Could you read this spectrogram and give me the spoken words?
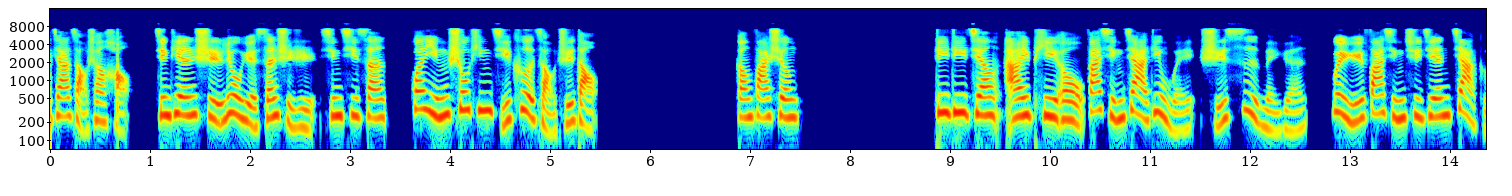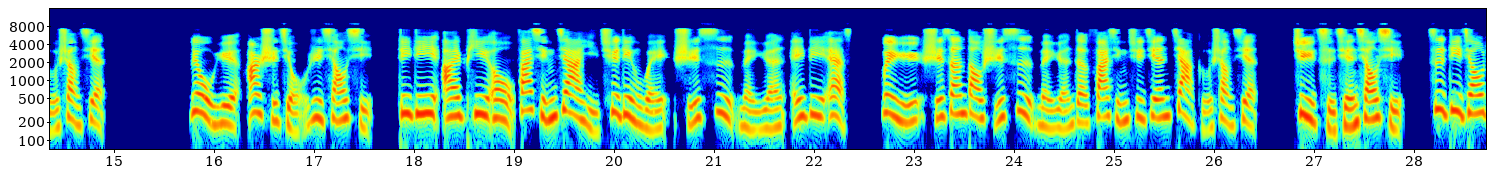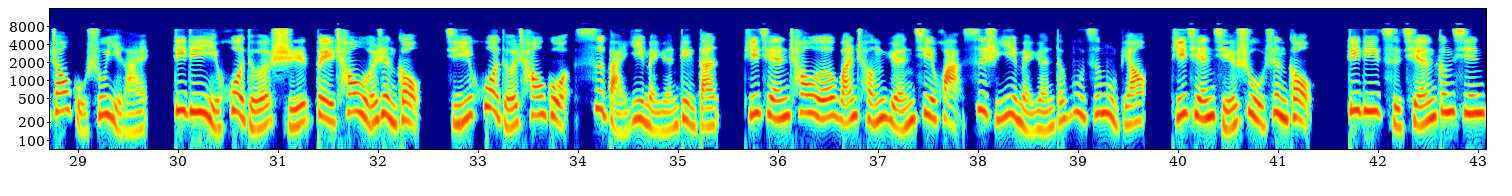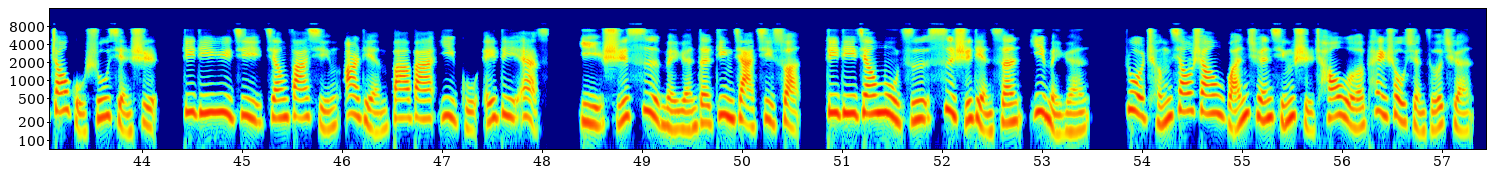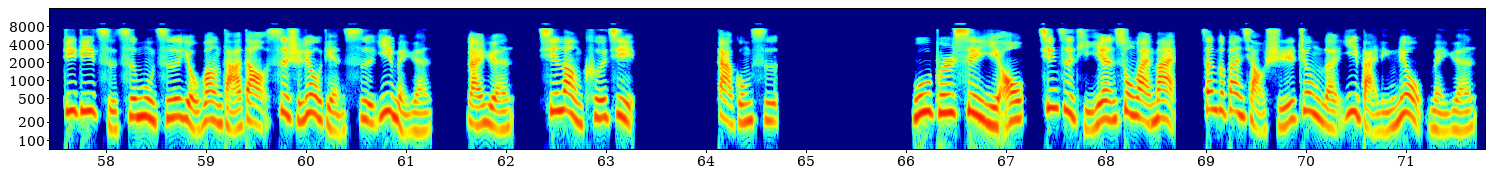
大家早上好，今天是六月三十日，星期三，欢迎收听极客早知道。刚发生，滴滴将 IPO 发行价定为十四美元，位于发行区间价格上限。六月二十九日消息，滴滴 IPO 发行价已确定为十四美元 ADS，位于十三到十四美元的发行区间价格上限。据此前消息，自递交招股书以来，滴滴已获得十倍超额认购，即获得超过四百亿美元订单，提前超额完成原计划四十亿美元的物资目标，提前结束认购。滴滴此前更新招股书显示，滴滴预计将发行二点八八亿股 ADS，以十四美元的定价计算，滴滴将募资四十点三亿美元。若承销商完全行使超额配售选择权。滴滴此次募资有望达到四十六点四亿美元。来源：新浪科技。大公司。Uber CEO 亲自体验送外卖，三个半小时挣了一百零六美元。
